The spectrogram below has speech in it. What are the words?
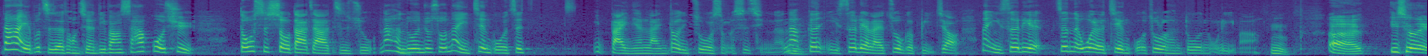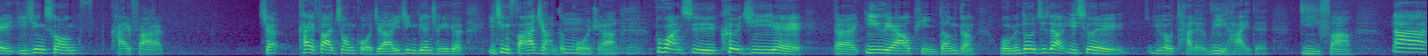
但他也不值得同情的地方是他过去都是受大家的资助。那很多人就说，那你建国这一百年来，你到底做了什么事情呢？那跟以色列来做个比较，那以色列真的为了建国做了很多努力吗？嗯，呃，以色列已经从开发、加开发中国家，已经变成一个已经发展的国家，不管是科技业。呃，医疗品等等，我们都知道以色列有它的厉害的地方。那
